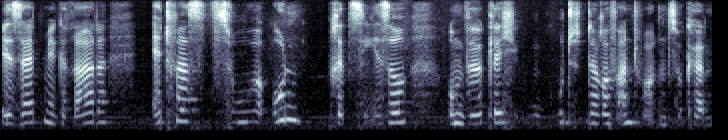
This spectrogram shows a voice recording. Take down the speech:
Ihr seid mir gerade etwas zu unpräzise, um wirklich gut darauf antworten zu können.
